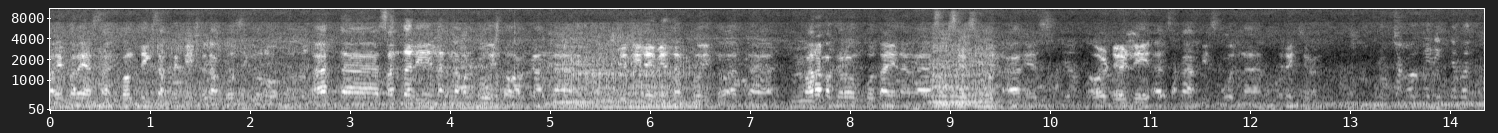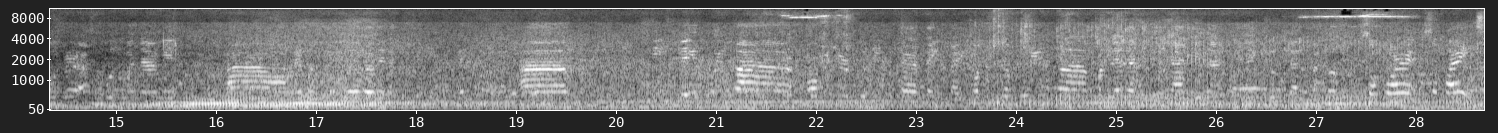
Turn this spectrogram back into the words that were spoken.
pare-parehas sa konting sakripisyo lang po siguro. At ah, sandali lang naman po ito hanggang uh, June 11 lang po ito. At ah, para magkaroon po tayo ng ah, successful, honest, orderly at saka peaceful na election. So far, so far it's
